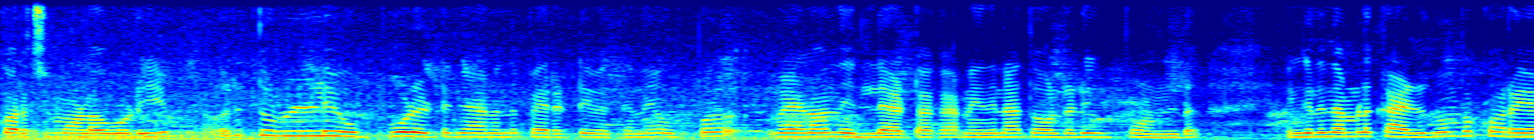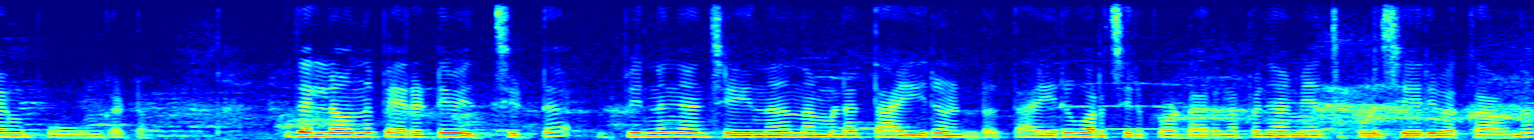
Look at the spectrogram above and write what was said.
കുറച്ച് മുളക് പൊടിയും ഒരു തുള്ളി ഉപ്പും ഇട്ട് ഞാനൊന്ന് പുരട്ടി വെക്കുന്നത് ഉപ്പ് വേണമെന്നില്ല കേട്ടോ കാരണം ഇതിനകത്ത് ഓൾറെഡി ഉപ്പുണ്ട്. എങ്കിലും നമ്മൾ കഴുകുമ്പോൾ കുറേ അങ്ങ് പോകും കേട്ടോ. ഇതെല്ലാം ഒന്ന് പുരട്ടി വെച്ചിട്ട് പിന്നെ ഞാൻ ചെയ്യുന്നത് നമ്മുടെ തൈരുണ്ട്. തൈര് കുറച്ച് ഇരിപ്പുണ്ടായിരുന്നു അപ്പോൾ ഞാൻ വിചാരിച്ച് പുളിശ്ശേരി വെക്കാവുന്നു.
